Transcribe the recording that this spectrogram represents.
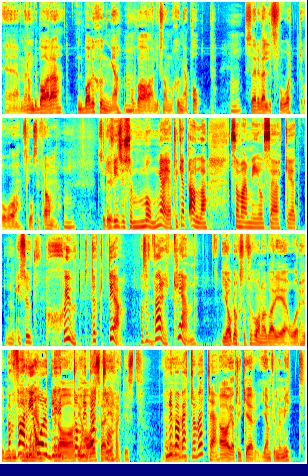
Eh, men om du bara, om du bara vill sjunga och vara, liksom, sjunga pop så är det väldigt svårt att slå sig fram. Så Det det, finns ju så många. Jag tycker att alla som är med och söker de är så sjukt duktiga. Alltså verkligen. Jag blir också förvånad varje år hur, Ja, hur varje många år blir det- bra de vi blir har i bättre. Sverige faktiskt. De blir bara Eh, bättre och bättre. Ja, jag tycker jämfört med mitt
